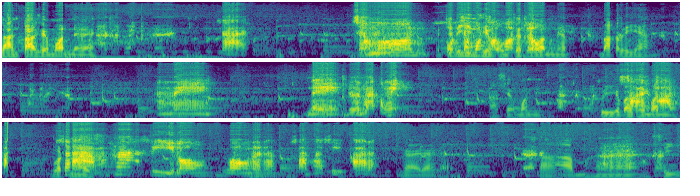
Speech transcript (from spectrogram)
ร้านปลาแซลมอนเนี่ยนะใช่แซลมอนอาจจะได้ยินเสียงผมสะท้อนนะครับบักอะไรอย่างแม่งเน่เดินมาตรงนี้ปลาแซลมอนคุยกับปลาแซลมอนพาเนี่ยวัดสาไนมห้าสี่ลองลองหน่อยนะสามห้าสี่พาร์ทอะได้ได้ได้สามห้าสี่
